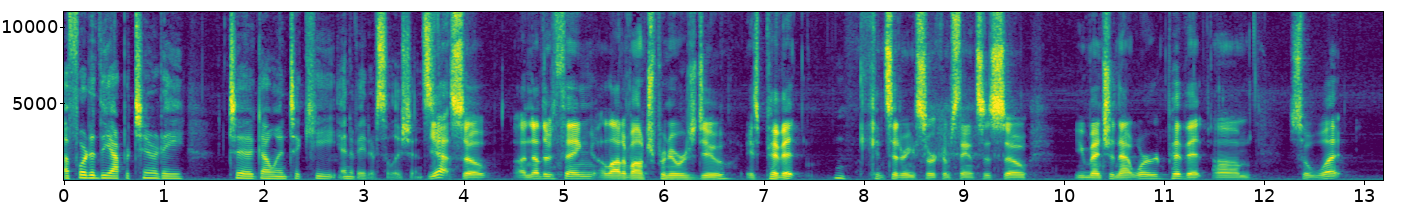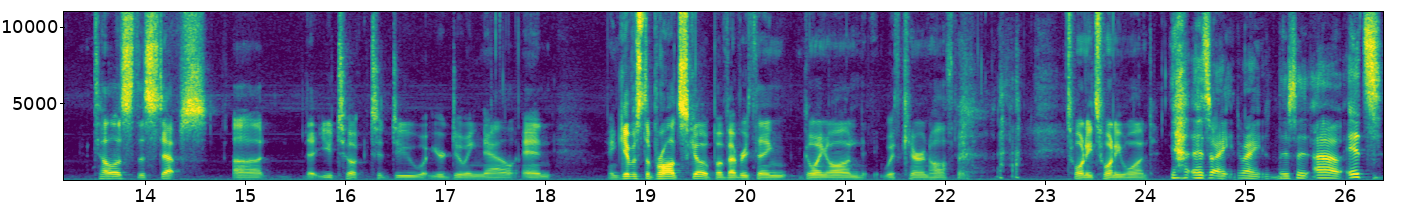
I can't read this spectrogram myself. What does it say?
afforded the opportunity to go into key innovative solutions. Yeah. So another thing a lot of entrepreneurs do is pivot, Hmm. considering circumstances. So you mentioned that word pivot. Um, so what? Tell us the steps uh, that you took to do what you're doing now, and and give us the broad scope of everything going on with Karen Hoffman, 2021. Yeah, that's right. Right. This is oh, it's.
